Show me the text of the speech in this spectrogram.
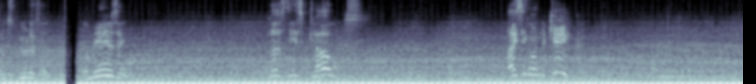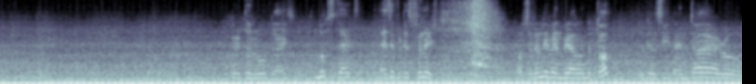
Looks beautiful. Amazing. Plus these clouds. Icing on the cake. Look at the road guys. Looks that as if it is finished. Suddenly when we are on the top, you can see the entire road.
